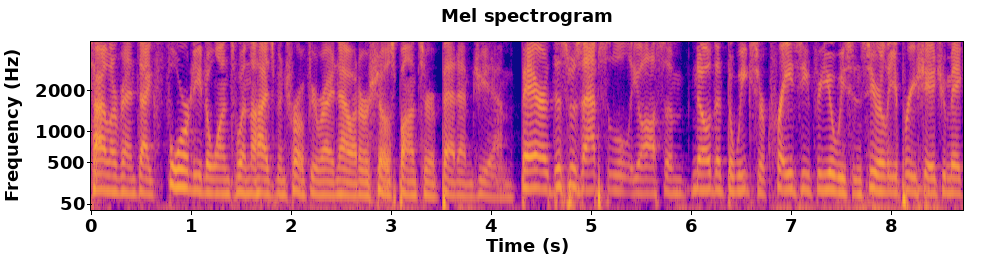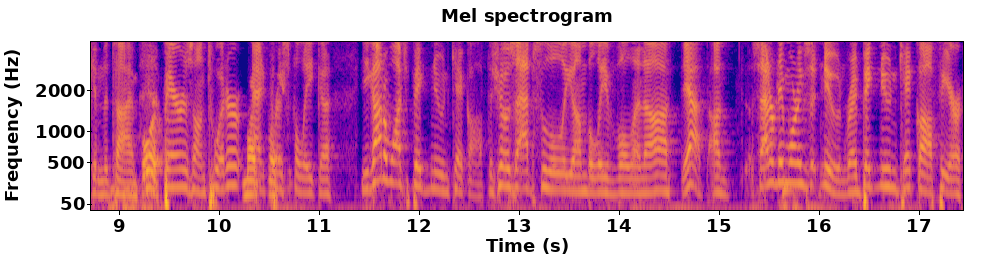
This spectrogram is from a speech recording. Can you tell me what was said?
Tyler Van Dyke, 40 to 1 to win the Heisman Trophy right now at our show sponsor, BetMGM. Bear, this was absolutely awesome. Know that the weeks are crazy for you. We sincerely appreciate you making the time. Bear is on Twitter My at Chris Fallica. You got to watch Big Noon Kickoff. The show's absolutely unbelievable. And uh, yeah, on Saturday mornings at noon, right? Big Noon Kickoff here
